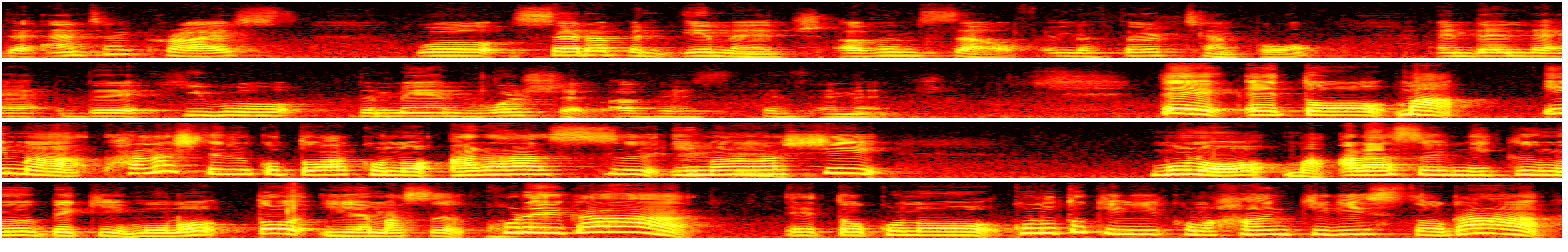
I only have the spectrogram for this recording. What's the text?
the Antichrist で、えっ、と、まあ、今話していることは、この荒らす忌まわしもの、まあ、荒らす憎むべきものと言えます。これが、えっ、と、この、この時にこのハンキリストが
